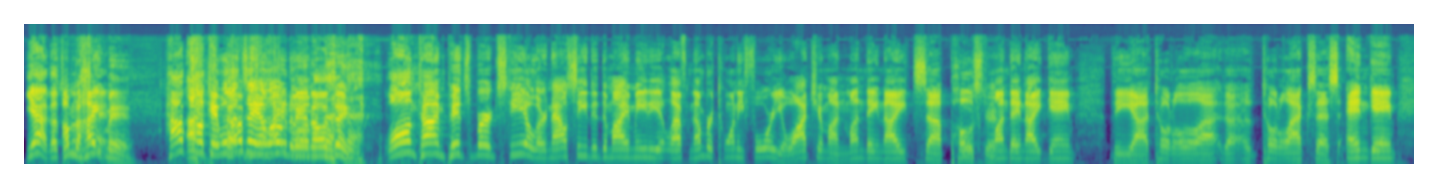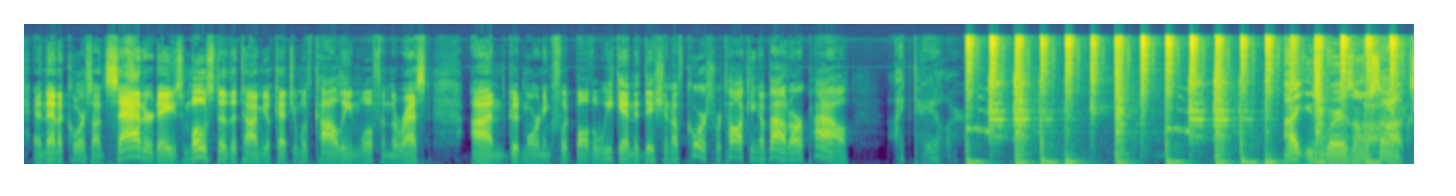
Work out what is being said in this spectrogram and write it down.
yeah, that's what I'm the hype man. How? Okay, well, I'll let's be say the hello hype to man him. all day. Longtime Pittsburgh Steeler, now seated to my immediate left, number 24. You watch him on Monday night's uh, post Monday night game, the uh, total uh, the, uh, total access end game, and then of course on Saturdays, most of the time you'll catch him with Colleen Wolfe and the rest on Good Morning Football, the weekend edition. Of course, we're talking about our pal Ike Taylor. Ike used to wear his own socks.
